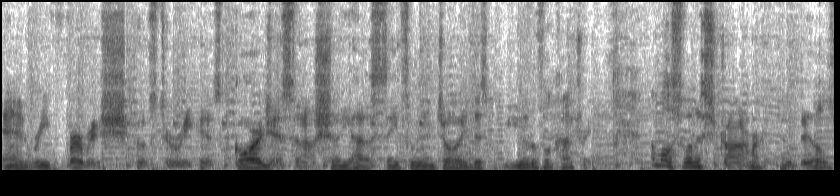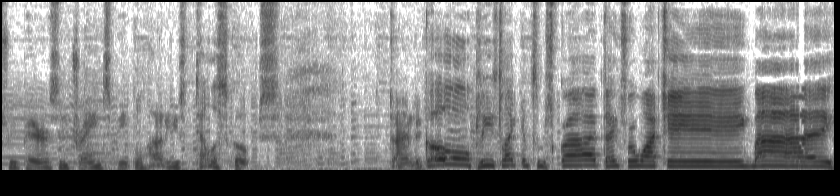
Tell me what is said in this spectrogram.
and refurbish. Costa Rica is gorgeous, and I'll show you how to safely enjoy this beautiful country. I'm also an astronomer who builds, repairs, and trains people how to use telescopes. Time to go. Please like and subscribe. Thanks for watching. Bye.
